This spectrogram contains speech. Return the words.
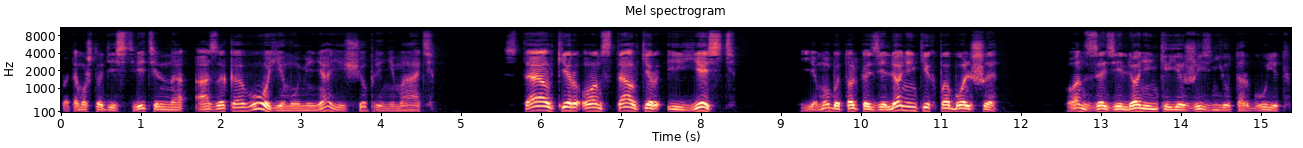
потому что действительно, а за кого ему меня еще принимать? Сталкер он, сталкер и есть. Ему бы только зелененьких побольше — он за зелененькие жизнью торгует.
